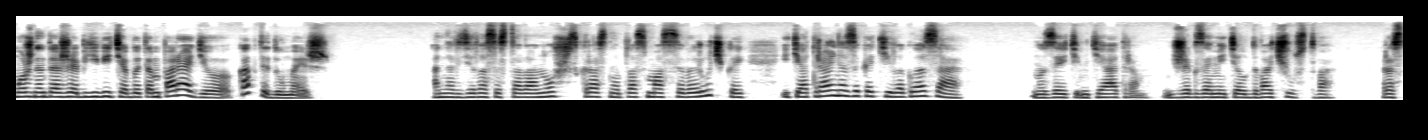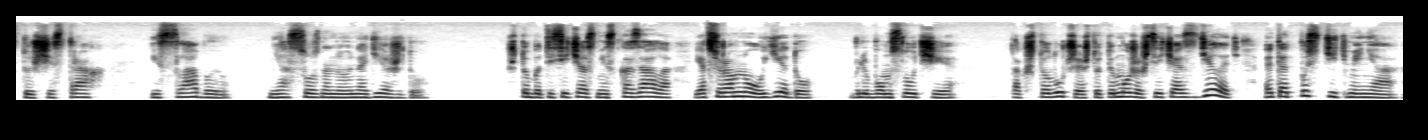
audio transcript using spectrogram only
Можно даже объявить об этом по радио. Как ты думаешь?» Она взяла со стола нож с красной пластмассовой ручкой и театрально закатила глаза – но за этим театром Джек заметил два чувства – растущий страх и слабую, неосознанную надежду. Что бы ты сейчас ни сказала, я все равно уеду. В любом случае. Так что лучшее, что ты можешь сейчас сделать, это отпустить меня.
